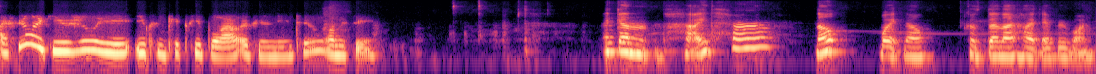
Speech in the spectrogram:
I feel like usually you can kick people out if you need to. Let me see. I can hide her. No, wait, no, because then I hide everyone.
